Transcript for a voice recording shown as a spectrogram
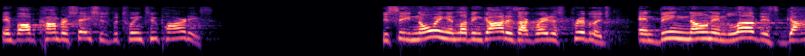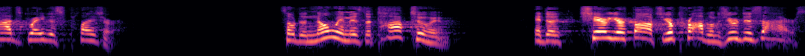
involve conversations between two parties. You see, knowing and loving God is our greatest privilege, and being known and loved is God's greatest pleasure. So to know Him is to talk to Him and to share your thoughts, your problems, your desires.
